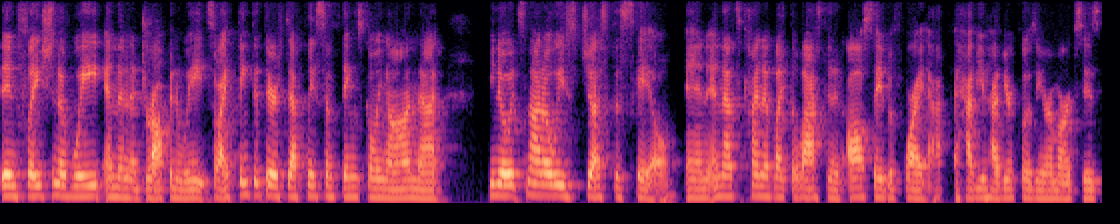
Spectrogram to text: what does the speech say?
inflation of weight and then a drop in weight. So I think that there's definitely some things going on that, you know, it's not always just the scale. And and that's kind of like the last thing that I'll say before I have you have your closing remarks is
